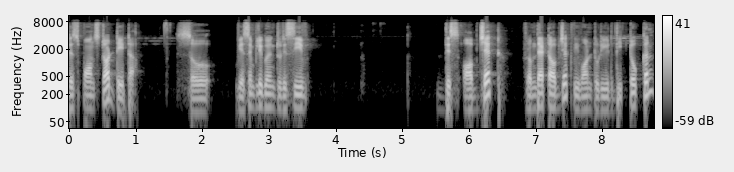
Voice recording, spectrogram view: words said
response dot data So we are simply going to receive this object. From that object, we want to read the token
